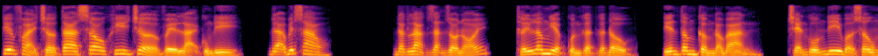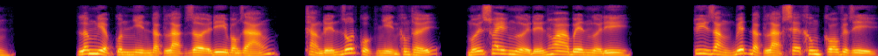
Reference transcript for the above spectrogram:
kia phải chờ ta sau khi trở về lại cùng đi, đã biết sao. Đặc lạc dặn dò nói, thấy lâm nghiệp quần gật gật đầu, yên tâm cầm đào bàn, chén gốm đi bờ sông. Lâm nghiệp quần nhìn đặc lạc rời đi bóng dáng, thẳng đến rốt cuộc nhìn không thấy, mới xoay người đến hoa bên người đi. Tuy rằng biết đặc lạc sẽ không có việc gì,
